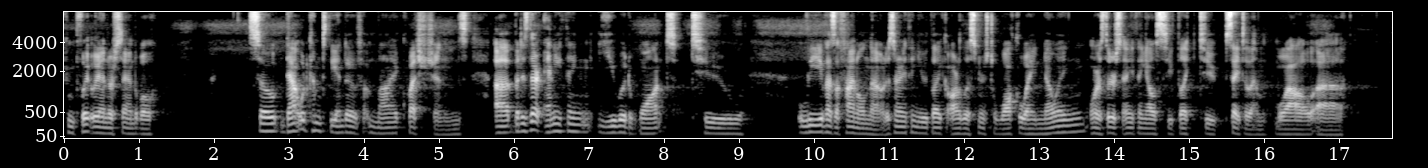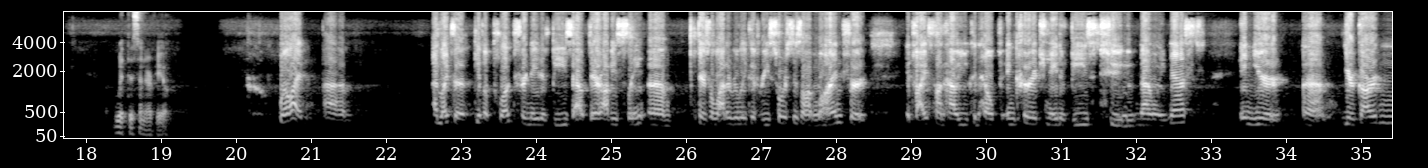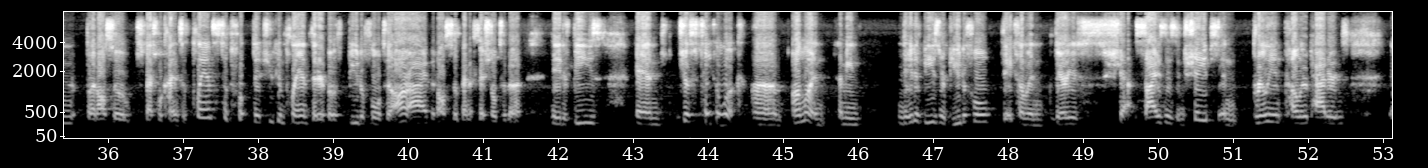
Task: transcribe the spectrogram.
Completely understandable. So that would come to the end of my questions. Uh, but is there anything you would want to leave as a final note? Is there anything you would like our listeners to walk away knowing, or is there just anything else you'd like to say to them while uh, with this interview? Well, I'd, um, I'd like to give a plug for native bees out there. Obviously, um, there's a lot of really good resources online for advice on how you can help encourage native bees to not only nest in your um, your garden, but also special kinds of plants to, that you can plant that are both beautiful to our eye, but also beneficial to the native bees. And just take a look um, online. I mean, native bees are beautiful. They come in various sh- sizes and shapes and brilliant color patterns.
